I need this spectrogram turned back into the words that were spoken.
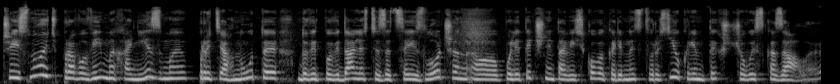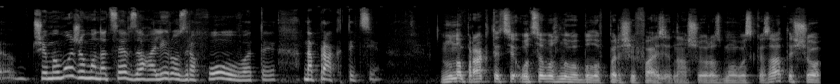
чи існують правові механізми притягнути до відповідальності за цей злочин е, політичне та військове керівництво Росії, окрім тих, що ви сказали? Чи ми можемо на це взагалі розраховувати на практиці? Ну, на практиці, оце важливо було в першій фазі нашої розмови сказати, що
